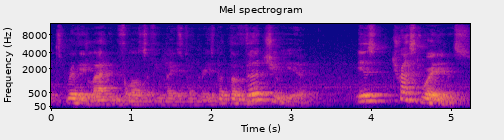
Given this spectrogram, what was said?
It's really Latin philosophy based on Greece. But the virtue here is trustworthiness.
